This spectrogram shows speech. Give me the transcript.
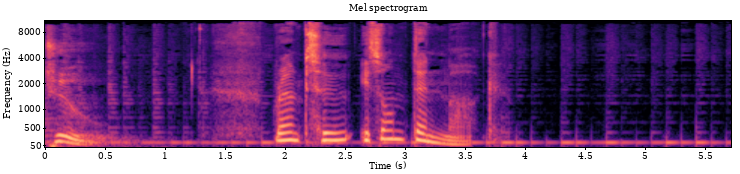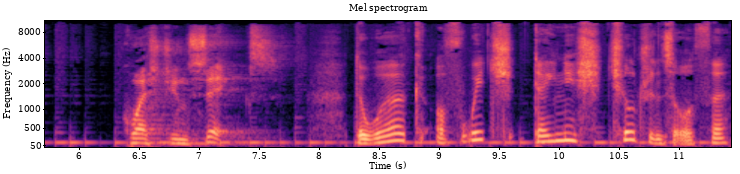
Round 2. Round two is on Denmark. Question 6. The work of which Danish children's author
